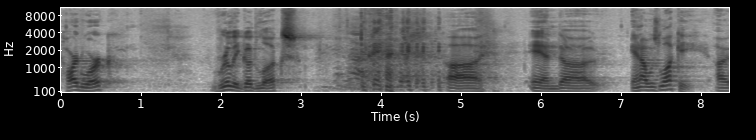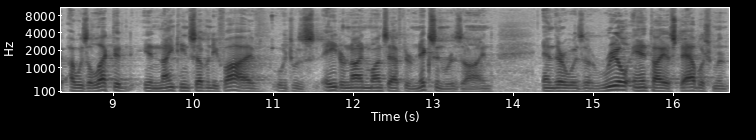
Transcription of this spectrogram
hard work, really good looks, uh, and, uh, and I was lucky. I, I, was elected in 1975, which was eight or nine months after Nixon resigned, and there was a real anti establishment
